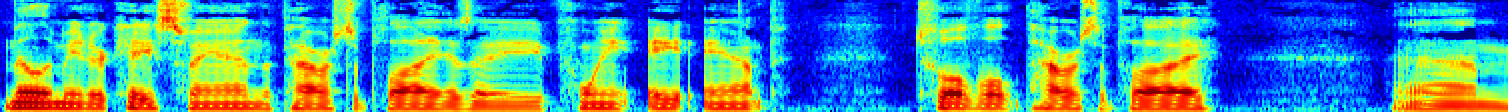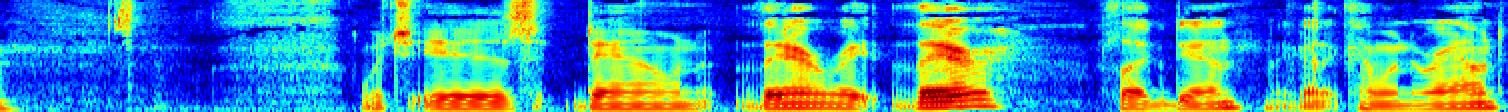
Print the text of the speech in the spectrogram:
millimeter case fan. The power supply is a 0.8 amp, 12 volt power supply. Um, which is down there, right there, plugged in. I got it coming around.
